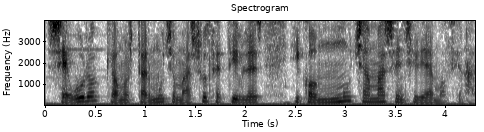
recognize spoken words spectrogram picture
seguro que vamos a estar mucho más susceptibles y con mucha más sensibilidad emocional.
